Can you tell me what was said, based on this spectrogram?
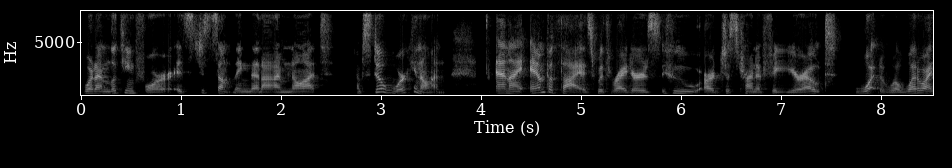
what I'm looking for. It's just something that I'm not I'm still working on. And I empathize with writers who are just trying to figure out what well what do I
